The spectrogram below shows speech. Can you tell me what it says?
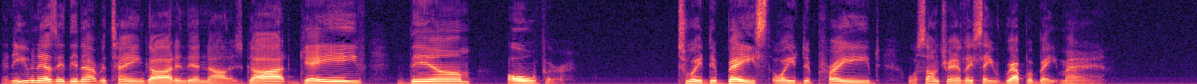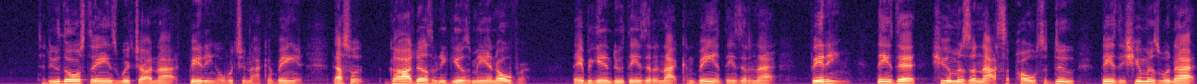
And even as they did not retain God in their knowledge, God gave them over to a debased or a depraved, or some translations say reprobate mind. To do those things which are not fitting or which are not convenient. That's what God does when He gives men over. They begin to do things that are not convenient, things that are not fitting, things that humans are not supposed to do, things that humans were not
